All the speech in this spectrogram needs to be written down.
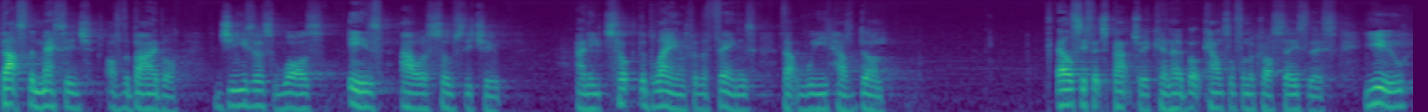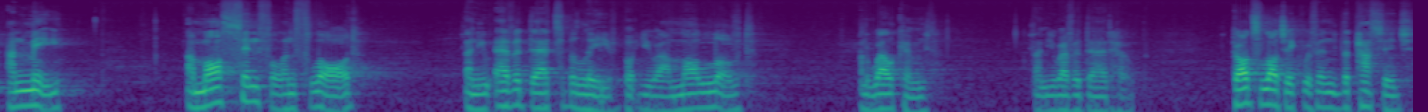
That's the message of the Bible. Jesus was, is our substitute. And he took the blame for the things that we have done. Elyse Fitzpatrick, in her book Counsel from the Cross, says this You and me are more sinful and flawed than you ever dared to believe, but you are more loved and welcomed than you ever dared hope. God's logic within the passage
